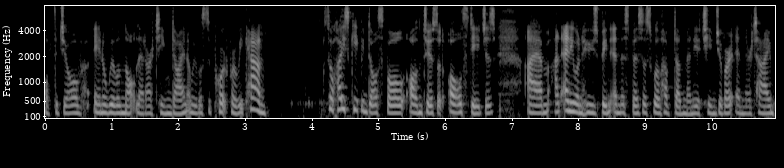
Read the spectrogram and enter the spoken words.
of the job. You know, we will not let our team down and we will support where we can. So housekeeping does fall onto us at all stages, um, and anyone who's been in this business will have done many a changeover in their time.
